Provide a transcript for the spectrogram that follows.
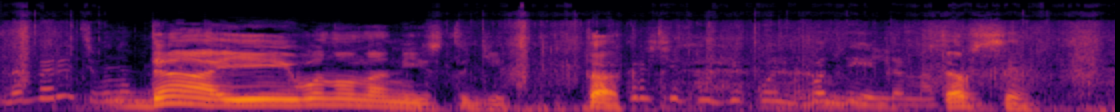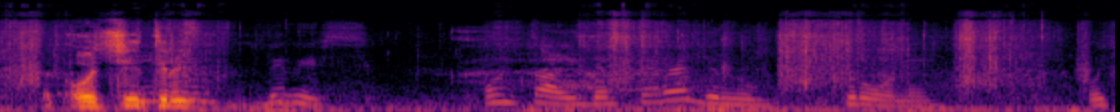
набереться, воно Да, буде- і воно на низ тоді. Так, Краще тут якоїсь бадилля на та все. Оці три. Дивись, он та йде всередину крони. Оці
